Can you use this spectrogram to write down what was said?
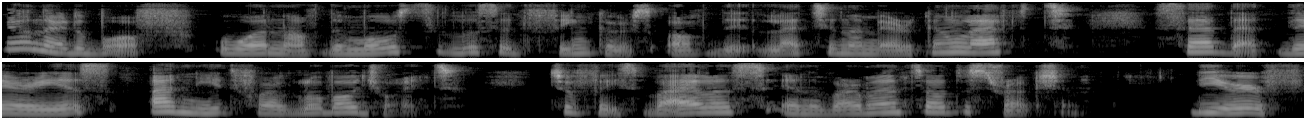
Leonardo Boff, one of the most lucid thinkers of the Latin American left, said that there is a need for a global joint to face violence and environmental destruction. The earth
